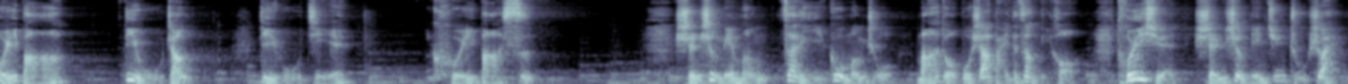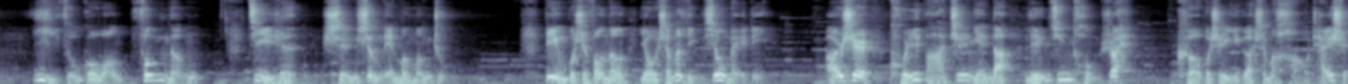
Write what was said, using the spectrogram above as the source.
魁拔第五章第五节，魁拔四。神圣联盟在已故盟主马朵布沙白的葬礼后，推选神圣联军主帅异族国王风能继任神圣联盟盟主，并不是风能有什么领袖魅力，而是魁拔之年的联军统帅，可不是一个什么好差事。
